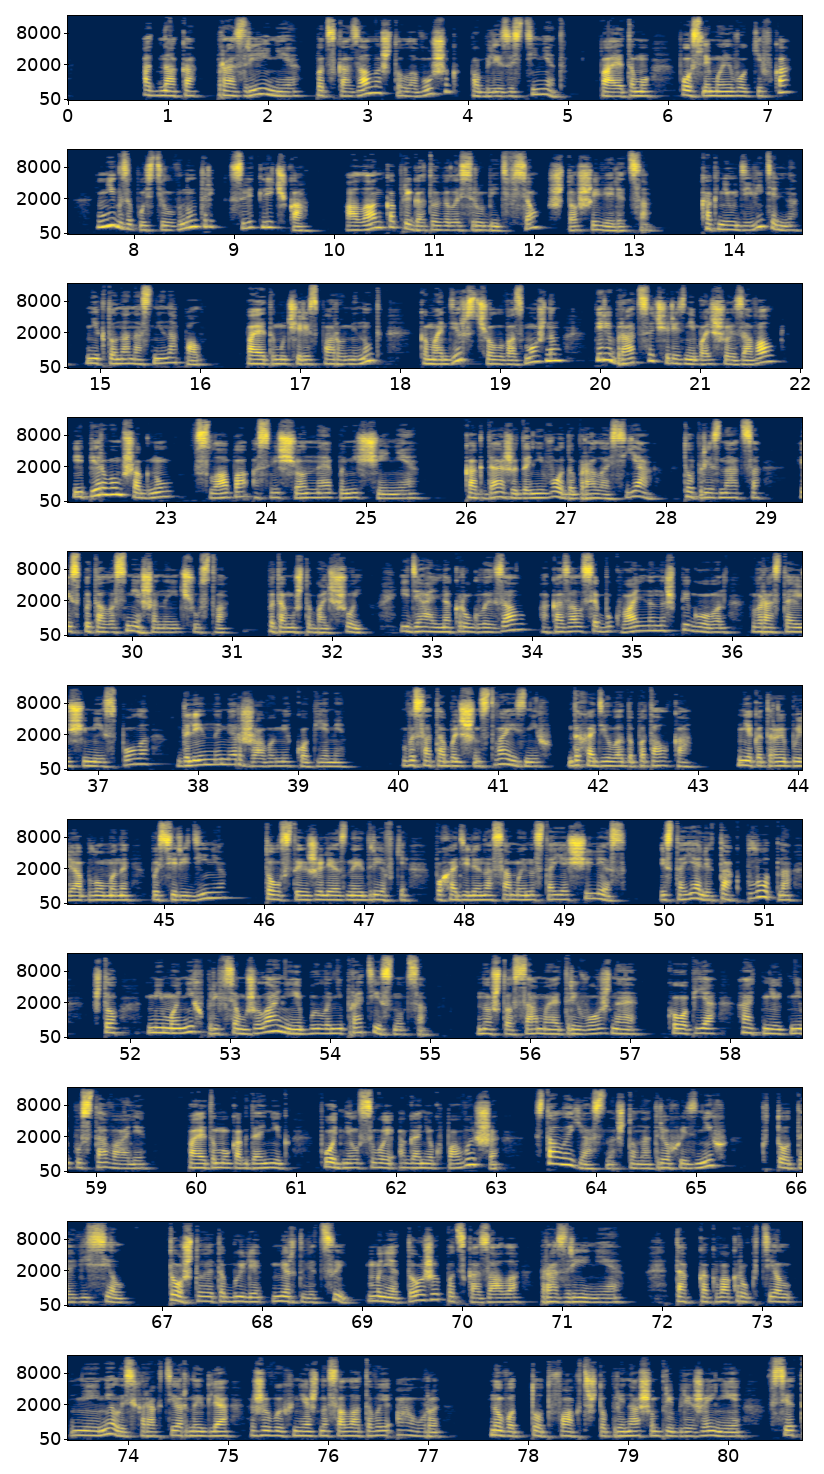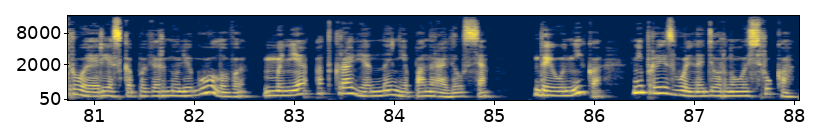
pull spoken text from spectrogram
Однако прозрение подсказало, что ловушек поблизости нет. Поэтому после моего кивка Ник запустил внутрь светлячка, а Ланка приготовилась рубить все, что шевелится. Как неудивительно, никто на нас не напал. Поэтому через пару минут командир счел возможным перебраться через небольшой завал и первым шагнул в слабо освещенное помещение. Когда же до него добралась я, то, признаться, испытала смешанные чувства, потому что большой, идеально круглый зал оказался буквально нашпигован вырастающими из пола длинными ржавыми копьями. Высота большинства из них доходила до потолка. Некоторые были обломаны посередине, толстые железные древки походили на самый настоящий лес и стояли так плотно, что мимо них при всем желании было не протиснуться. Но что самое тревожное, копья отнюдь не пустовали. Поэтому, когда Ник поднял свой огонек повыше, стало ясно, что на трех из них кто-то висел. То, что это были мертвецы, мне тоже подсказало прозрение, так как вокруг тел не имелось характерной для живых нежно-салатовой ауры. Но вот тот факт, что при нашем приближении все трое резко повернули головы, мне откровенно не понравился — да и у Ника непроизвольно дернулась рука,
